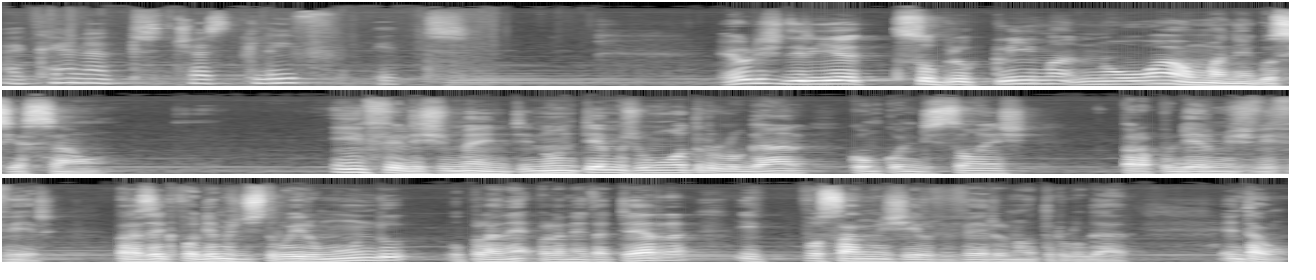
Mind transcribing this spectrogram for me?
I cannot just leave it. Eu lhes diria que sobre o clima não há uma negociação. Infelizmente, não temos um outro lugar com condições para podermos viver. Para dizer que podemos destruir o mundo, o planeta, planeta Terra, e possamos ir viver em outro lugar. Então,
